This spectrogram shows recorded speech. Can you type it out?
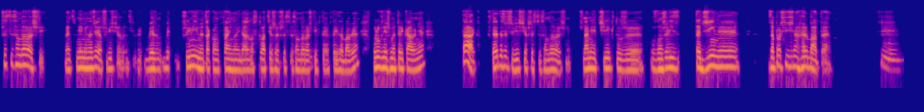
Wszyscy są dorośli, więc miejmy nadzieję, oczywiście, przyjmijmy taką fajną, idealną sytuację, że wszyscy są dorośli w tej, w tej zabawie, również metrykalnie. Tak, wtedy rzeczywiście wszyscy są dorośli. Przynajmniej ci, którzy zdążyli te dżiny zaprosić na herbatę, Hmm.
